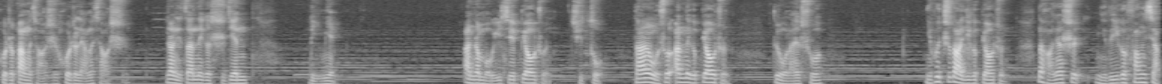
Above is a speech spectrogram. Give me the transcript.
或者半个小时，或者两个小时，让你在那个时间里面，按照某一些标准去做。当然，我说按那个标准，对我来说，你会知道一个标准，那好像是你的一个方向，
